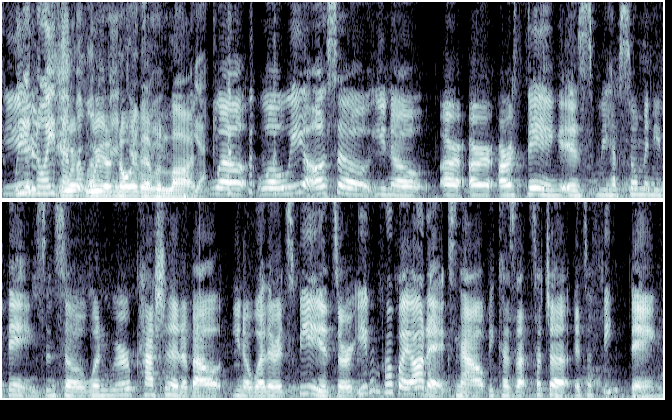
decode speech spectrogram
we annoy them. a We're, little we bit, annoy don't them a lot. Yeah. well, well, we also, you know, our, our, our thing is we have so many things. And so when we're passionate about, you know, whether it's feeds or even probiotics now, because that's such a, it's a feed thing,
